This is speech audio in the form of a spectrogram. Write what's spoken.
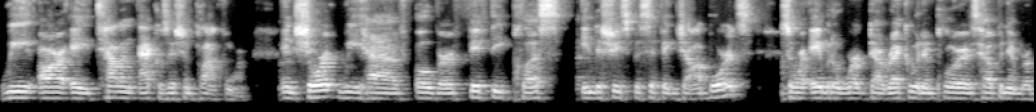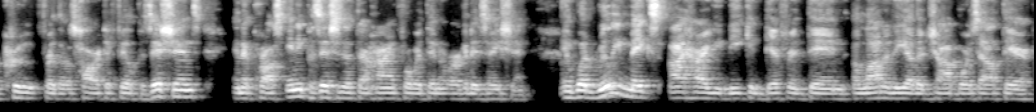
we are a talent acquisition platform. In short, we have over 50 plus industry specific job boards. So we're able to work directly with employers, helping them recruit for those hard to fill positions and across any positions that they're hiring for within an organization. And what really makes iHire unique and different than a lot of the other job boards out there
